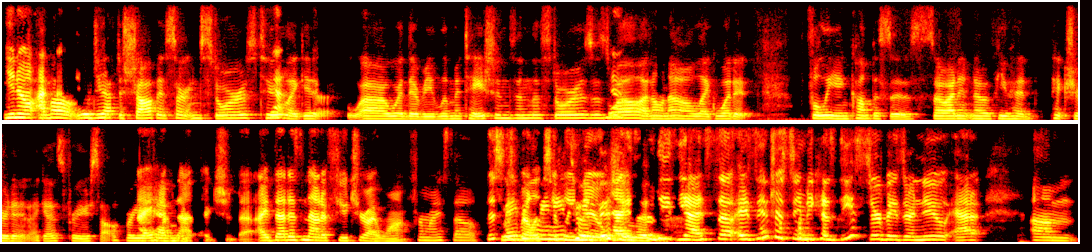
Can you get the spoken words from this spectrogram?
you know, How about would you have to shop at certain stores too? Yeah. Like, it, uh, would there be limitations in the stores as yeah. well? I don't know, like what it fully encompasses. So I didn't know if you had pictured it. I guess for yourself. Or your I family. have not pictured that. I that is not a future I want for myself. This Maybe is relatively new. Guys. So these, yeah, so it's interesting because these surveys are new. At um,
